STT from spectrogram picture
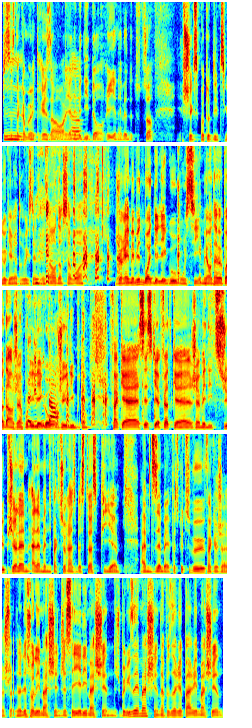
Puis ça, c'était comme un trésor. Il y en Ah. avait des dorés, il y en avait de tout ça. Je sais que c'est pas tous les petits gars qui auraient trouvé que c'était un trésor de recevoir. J'aurais aimé mieux une boîte de Lego, moi aussi, mais on n'avait pas d'argent pour les Lego. J'ai eu des boutons. Fait que euh, c'est ce qui a fait que j'avais des tissus, puis j'allais à la manufacture Asbestos, puis euh, elle me disait, ben fais ce que tu veux. Fait que j'allais sur les machines, j'essayais les machines, je brisais les machines, elle faisait réparer les machines.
